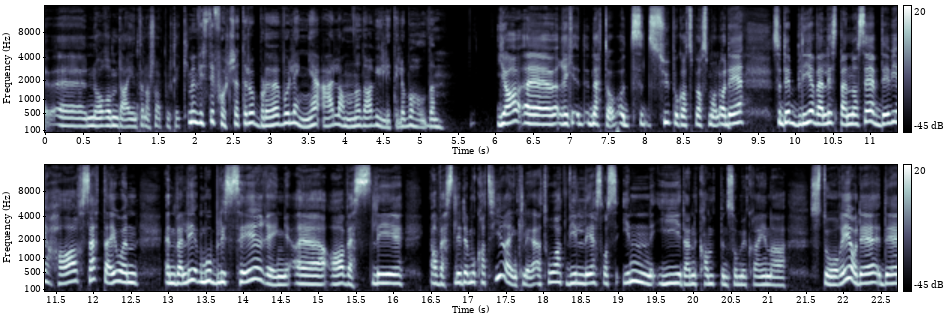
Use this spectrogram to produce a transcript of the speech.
eh, norm da, i internasjonal politikk. Men hvis de fortsetter å blø, hvor lenge er landene da villige til å beholde dem? Ja, eh, nettopp. Og supergodt spørsmål. Og det, så det blir veldig spennende å se. Det vi har sett, er jo en, en veldig mobilisering av vestlig av vestlige demokratier, egentlig. Jeg tror at vi leser oss inn i den kampen som Ukraina står i, og det, det,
